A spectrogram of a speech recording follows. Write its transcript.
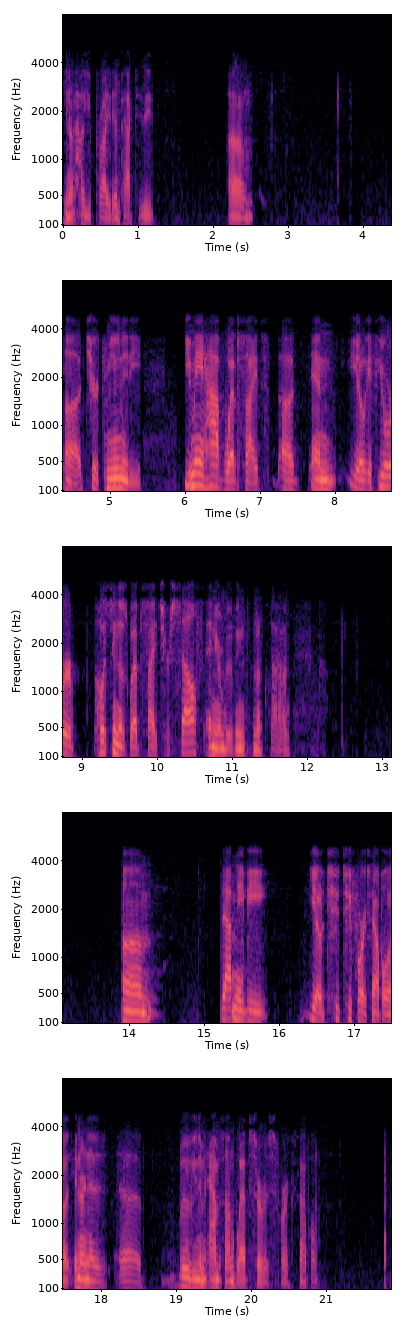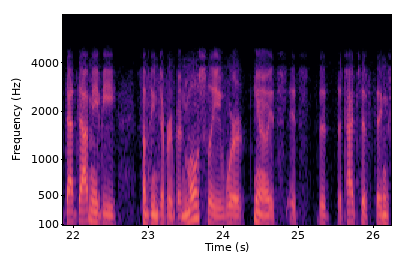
you know, how you provide impact to, the, um, uh, to your community, you may have websites, uh, and you know, if you were hosting those websites yourself and you're moving from the cloud. Um, that may be, you know, to, to for example, internet is uh, moving to Amazon Web Service, for example. That that may be something different, but mostly we're, you know, it's the types of things,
